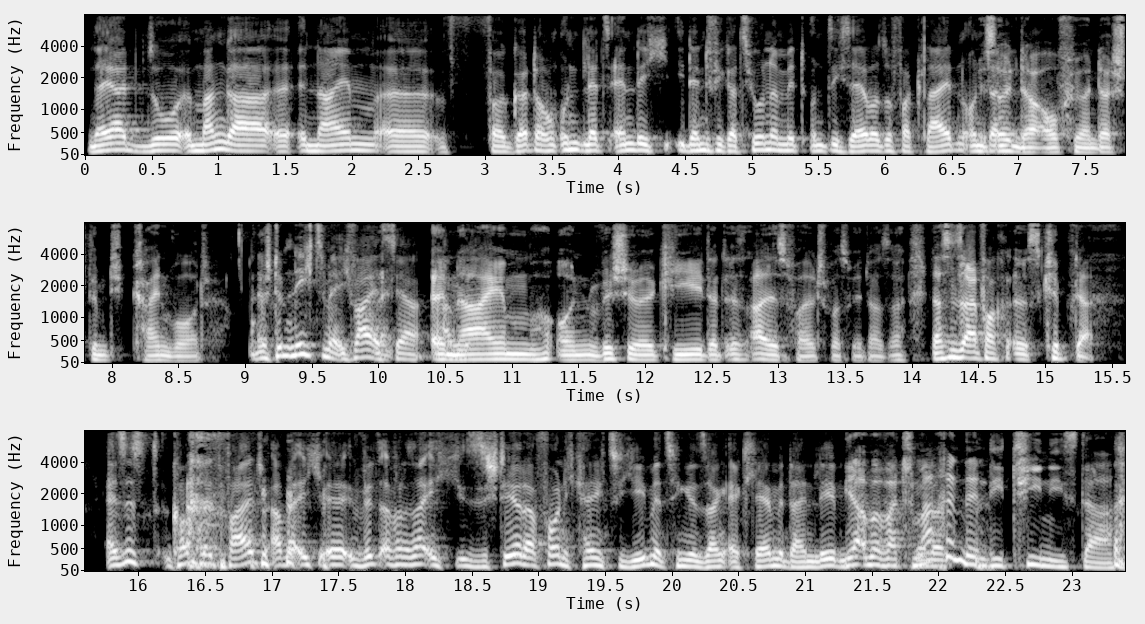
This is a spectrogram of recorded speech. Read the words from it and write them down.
Naja, so äh, Manga, äh, Anime, äh, Vergötterung und letztendlich Identifikation damit und sich selber so verkleiden und Wir sollten dann, da aufhören, da stimmt kein Wort. Da stimmt nichts mehr, ich weiß, ja. Nime und Visual Key, das ist alles falsch, was wir da sagen. Lassen Sie einfach äh, skip da. Es ist komplett falsch, aber ich äh, will es einfach nur sagen, ich stehe ja davor und ich kann nicht zu jedem jetzt hingehen und sagen, erklär mir dein Leben. Ja, aber was machen denn die Teenies da?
